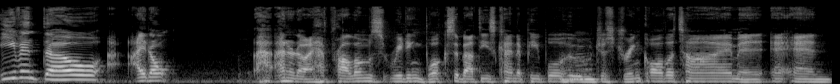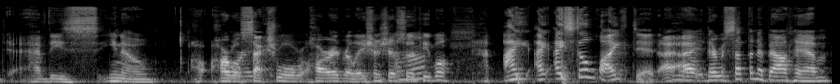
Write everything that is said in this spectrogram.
Even though I don't. I don't know. I have problems reading books about these kind of people mm-hmm. who just drink all the time and and have these, you know, horrible horrid. sexual horrid relationships uh-huh. with people. I, I, I still liked it. I, yeah. I, there was something about him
